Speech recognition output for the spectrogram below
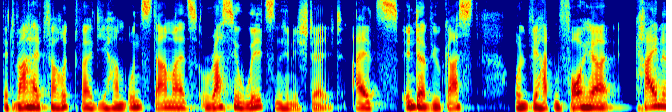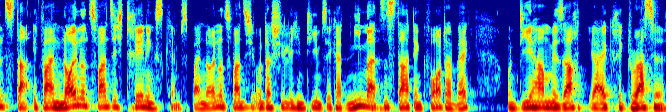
das war halt verrückt, weil die haben uns damals Russell Wilson hingestellt als Interviewgast. Und wir hatten vorher keinen Start. Ich war in 29 Trainingscamps bei 29 unterschiedlichen Teams. Ich hatte niemals einen Starting Quarterback. Und die haben gesagt, ja, er kriegt Russell.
